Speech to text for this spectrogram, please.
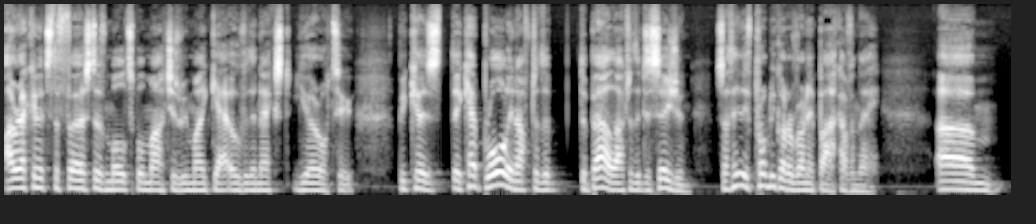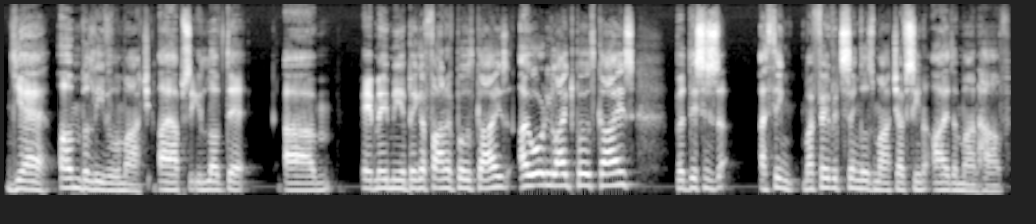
I reckon it's the first of multiple matches we might get over the next year or two, because they kept brawling after the the bell after the decision. So I think they've probably got to run it back, haven't they? Um, yeah, unbelievable match. I absolutely loved it. Um, it made me a bigger fan of both guys. I already liked both guys, but this is, I think, my favorite singles match I've seen either man have.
